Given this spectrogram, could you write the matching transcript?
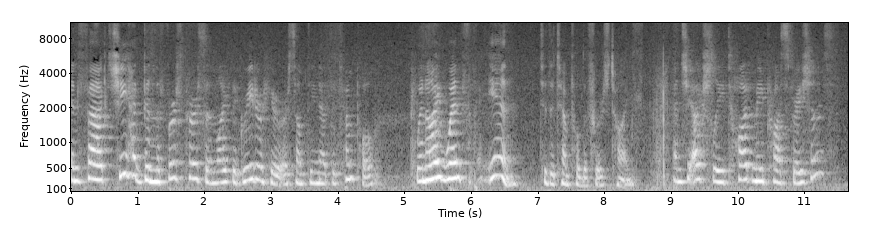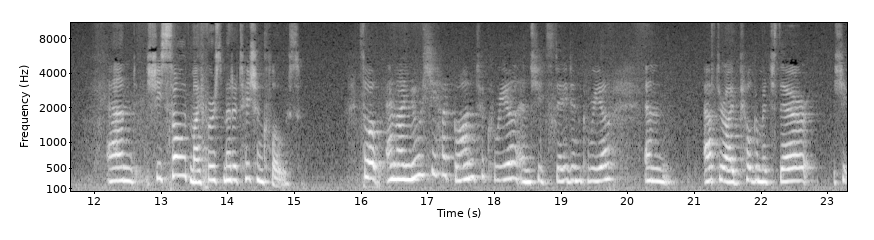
In fact, she had been the first person, like the greeter here or something at the temple, when I went in to the temple the first time. And she actually taught me prostrations, and she sewed my first meditation clothes. So, and I knew she had gone to Korea and she'd stayed in Korea. And after I'd pilgrimaged there, she,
